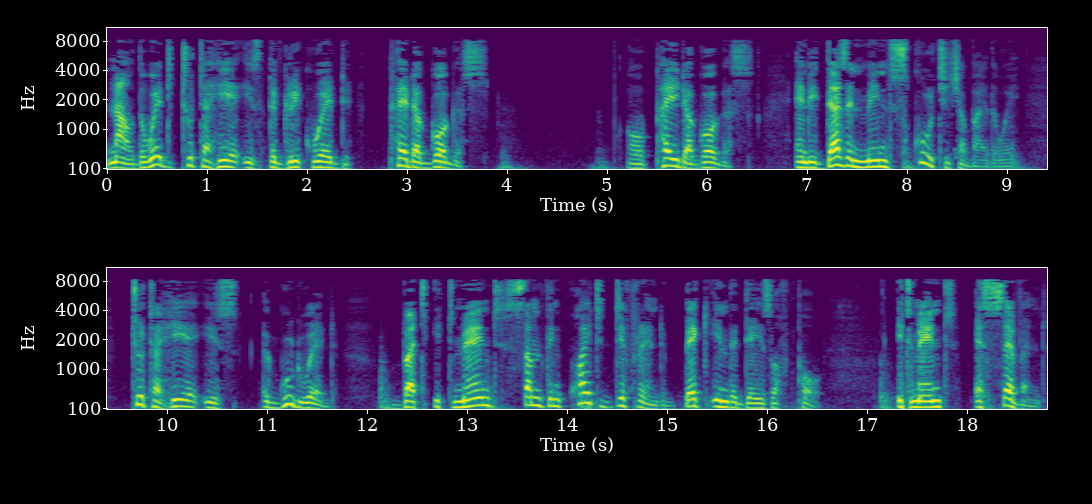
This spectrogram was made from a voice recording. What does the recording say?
Now, the word tutor here is the Greek word pedagogos or pedagogos, and it doesn't mean school teacher, by the way. Tutor here is a good word, but it meant something quite different back in the days of Paul. It meant a servant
